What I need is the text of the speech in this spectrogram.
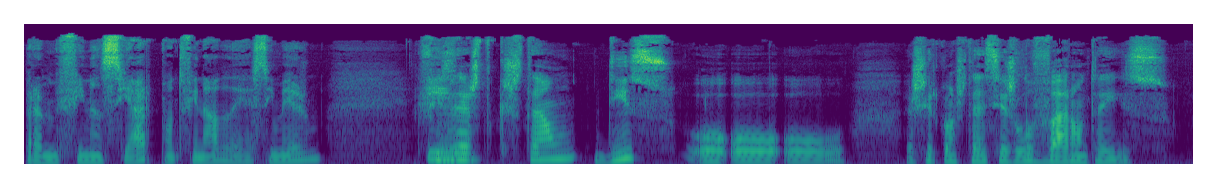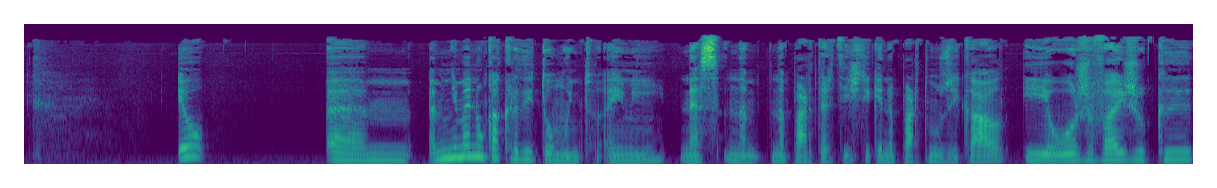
para me financiar. Ponto final, é assim mesmo. E- Fizeste questão disso ou, ou- ou as circunstâncias levaram-te a isso? Eu. hum, a minha mãe nunca acreditou muito em mim, nessa, na, na parte artística e na parte musical, e eu hoje vejo que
